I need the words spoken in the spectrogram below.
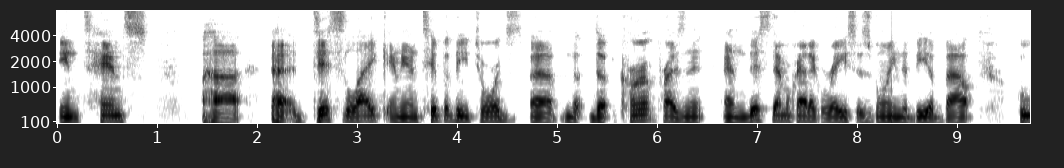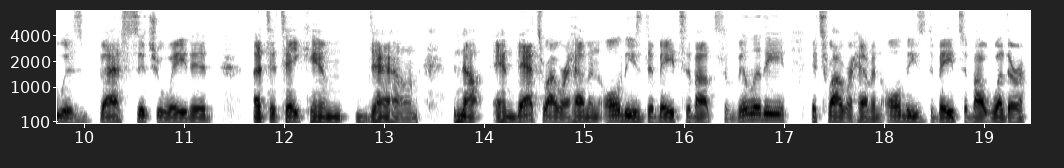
intense uh, uh, dislike and antipathy towards uh, the, the current president, and this Democratic race is going to be about who is best situated uh, to take him down. Now, and that's why we're having all these debates about civility. It's why we're having all these debates about whether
